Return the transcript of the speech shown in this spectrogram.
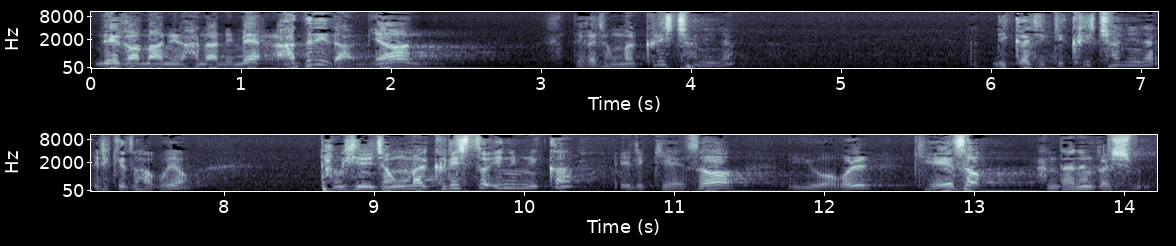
내가 만일 하나님의 아들이라면 내가 정말 크리스천이냐? 니까지 이렇게 크리스천이냐? 이렇게도 하고요. 당신이 정말 그리스도인입니까? 이렇게 해서 유혹을 계속 한다는 것입니다.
